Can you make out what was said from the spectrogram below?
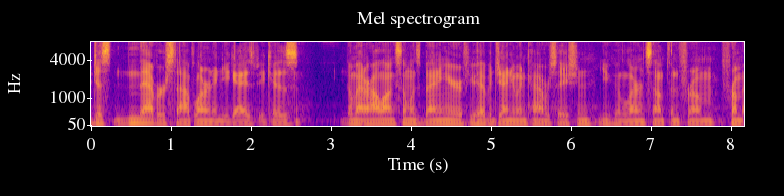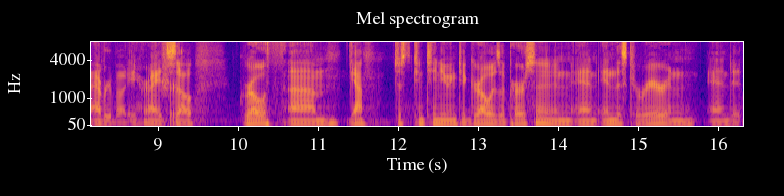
just never stop learning, you guys, because no matter how long someone's been here, if you have a genuine conversation, you can learn something from from everybody, right? So, growth, um, yeah, just continuing to grow as a person and and in this career, and and it,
